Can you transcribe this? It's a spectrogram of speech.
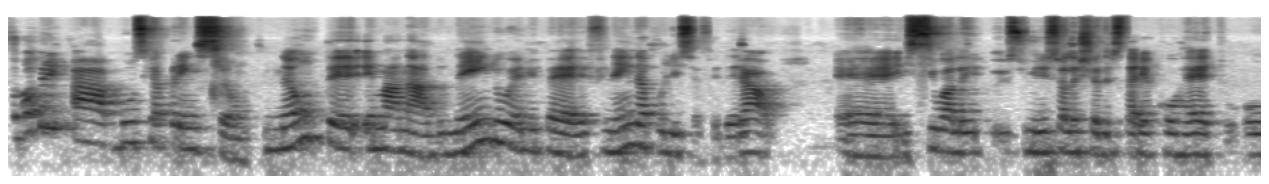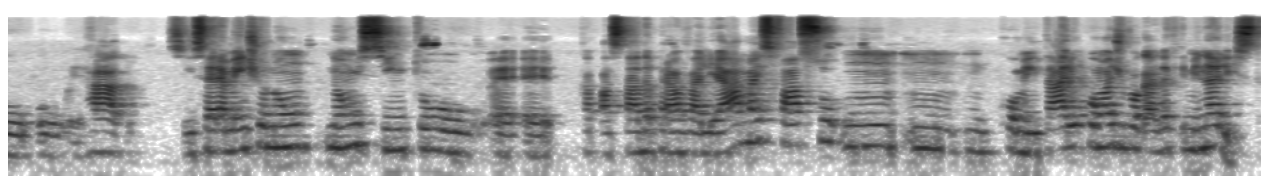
Sobre a busca e apreensão não ter emanado nem do MPF, nem da Polícia Federal, é, e se o, se o, ministro Alexandre estaria correto ou, ou errado, sinceramente eu não, não me sinto é, é, capacitada para avaliar, mas faço um, um, um comentário como advogada criminalista.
